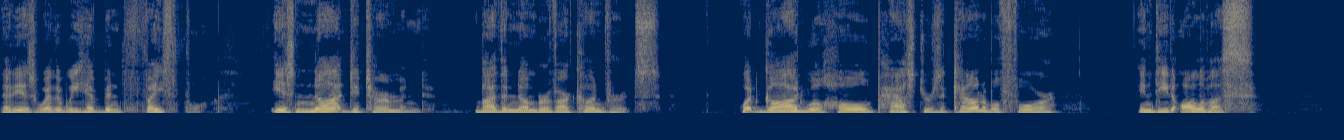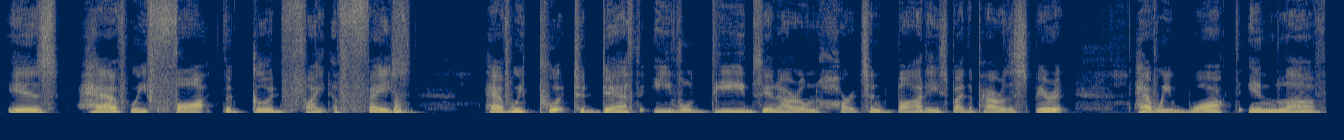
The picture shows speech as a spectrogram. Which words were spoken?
that is, whether we have been faithful, is not determined by the number of our converts. What God will hold pastors accountable for, indeed all of us, is have we fought the good fight of faith? Have we put to death evil deeds in our own hearts and bodies by the power of the Spirit? Have we walked in love?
